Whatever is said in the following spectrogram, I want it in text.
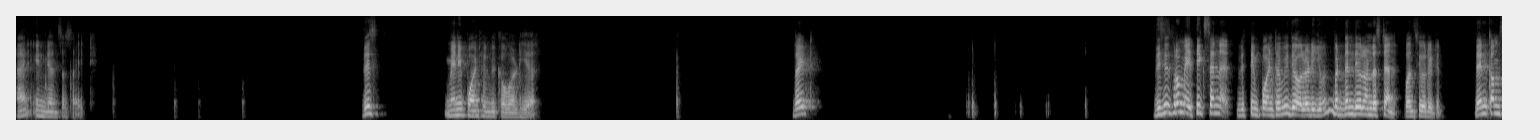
and Indian society. This many points will be covered here. Right? This is from ethics and this thing point of view, they already given, but then they will understand once you are written. Then comes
